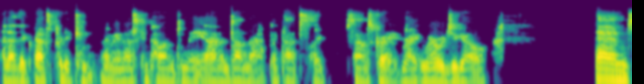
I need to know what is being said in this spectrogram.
And I think that's pretty, com- I mean, that's compelling to me. I haven't done that, but that's like, sounds great, right? Where would you go? And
